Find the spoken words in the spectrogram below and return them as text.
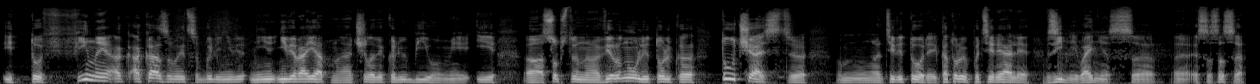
и то финны, оказывается, были невероятно человеколюбивыми и, э, собственно, вернули только ту часть территории, которую потеряли в зимней войне с СССР.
